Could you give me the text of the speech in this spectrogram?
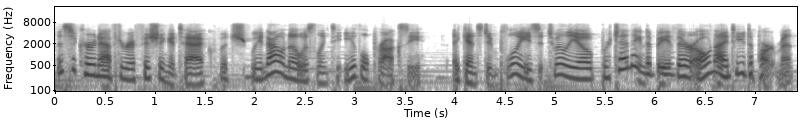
This occurred after a phishing attack, which we now know is linked to Evil Proxy, against employees at Twilio pretending to be their own IT department.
